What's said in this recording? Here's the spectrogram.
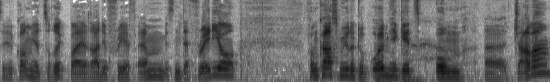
Herzlich willkommen hier zurück bei Radio Free FM. Wir sind Def Radio vom Chaos Computer Club Ulm. Hier geht es um äh, Java.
